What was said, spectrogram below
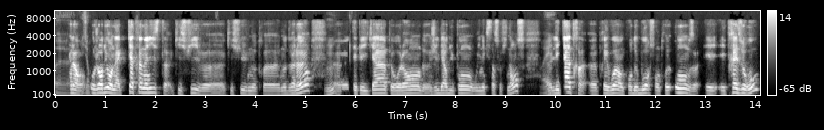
euh, Alors aujourd'hui, on a quatre analystes qui suivent, euh, qui suivent notre, notre valeur mmh. euh, TPI Cap, Euroland, Gilbert Dupont ou Inextinso Finance. Ouais. les quatre prévoient un cours de bourse entre 11 et, et 13 euros.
